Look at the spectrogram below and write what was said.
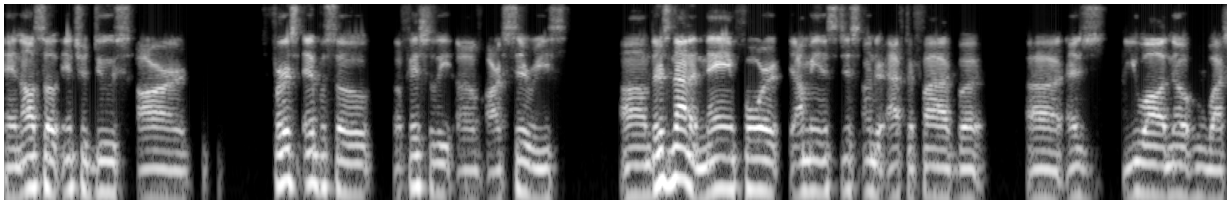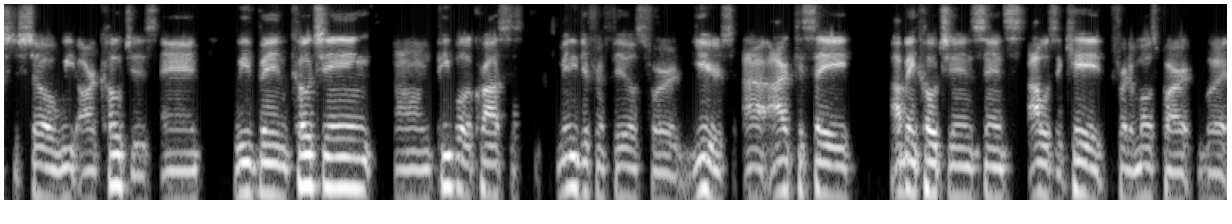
and also introduce our first episode officially of our series. Um, there's not a name for it. I mean, it's just under After Five, but uh, as you all know who watch the show, we are coaches, and we've been coaching um, people across many different fields for years. I, I could say I've been coaching since I was a kid for the most part, but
